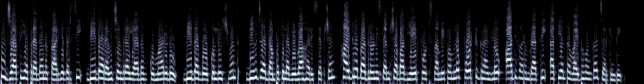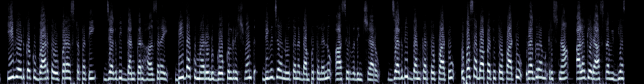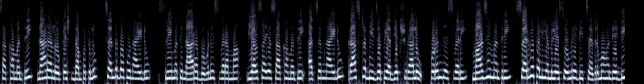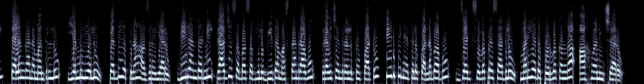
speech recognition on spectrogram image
Party జాతీయ ప్రధాన కార్యదర్శి బీదా రవిచంద్ర యాదవ్ కుమారుడు బీదా గోకుల్ రిష్వంత్ దివిజ దంపతుల వివాహ రిసెప్షన్ హైదరాబాద్లోని శంషాబాద్ ఎయిర్పోర్ట్ సమీపంలో పోర్ట్ గ్రాండ్లో ఆదివారం రాత్రి అత్యంత వైభవంగా జరిగింది. ఈ వేడుకకు భారత ఉపరాష్ట్రపతి జగదీప్ ధన్కర్ హాజరై బీదా కుమారుడు గోకుల్ రిష్వంత్ దివిజ నూతన దంపతులను ఆశీర్వదించారు. జగదీప్ ధన్కర్తో పాటు ఉపసభాపతితో పాటు రఘురామకృష్ణ అలాగే రాష్ట్ర విద్యాశాఖ మంత్రి నారా లోకేష్ దంపతులు చంద్రబాబు నాయుడు శ్రీమతి నారా భువనేశ్వరమ్మ వ్యవసాయ శాఖ మంత్రి అచ్చెన్నాయుడు రాష్ట్ర బీజేపీ అధ్యక్షురాలు పురంధేశ్వరి మాజీ మంత్రి సర్వేపల్లి ఎమ్మెల్యే సోమిరెడ్డి చంద్రమోహన్ రెడ్డి తెలంగాణ మంత్రులు ఎమ్మెల్యేలు పెద్ద ఎత్తున హాజరయ్యారు. వీరందర్నీ రాజ్యసభ సభ్యులు బీదా మస్తాన్రావు రవిచంద్రలతో పాటు టీడీపీ నేతలు కన్నబాబు జడ్ శివప్రసాద్లు మర్యాదపూర్వకంగా ఆహ్వానించారు.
